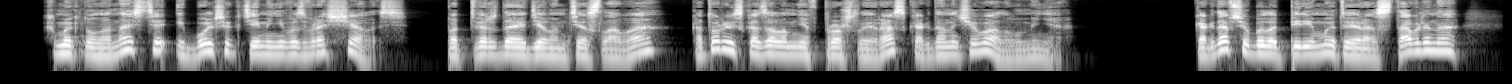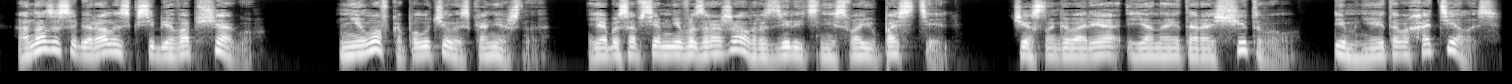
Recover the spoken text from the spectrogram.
— хмыкнула Настя и больше к теме не возвращалась, подтверждая делом те слова, которые сказала мне в прошлый раз, когда ночевала у меня. Когда все было перемыто и расставлено, она засобиралась к себе в общагу. Неловко получилось, конечно. Я бы совсем не возражал разделить с ней свою постель. Честно говоря, я на это рассчитывал, и мне этого хотелось.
